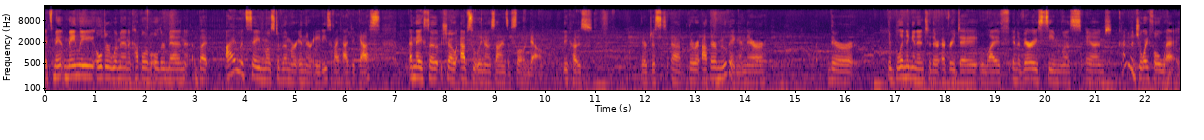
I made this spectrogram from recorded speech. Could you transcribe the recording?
it's ma- mainly older women, a couple of older men, but I would say most of them are in their 80s if I had to guess. And they so, show absolutely no signs of slowing down because they're just uh, they're out there moving and they're they're they're blending it into their everyday life in a very seamless and kind of a joyful way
